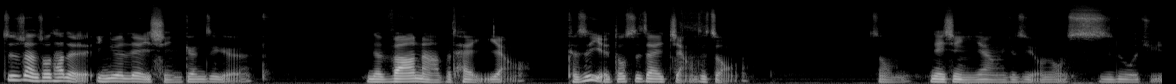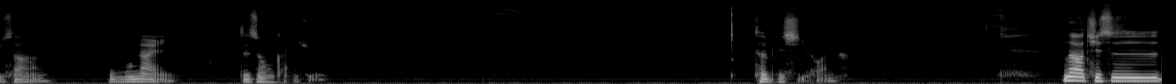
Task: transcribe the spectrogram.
就算说他的音乐类型跟这个 Nirvana 不太一样哦，可是也都是在讲这种，这种内心一样，就是有那种失落、沮丧、无奈的这种感觉，特别喜欢。那其实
